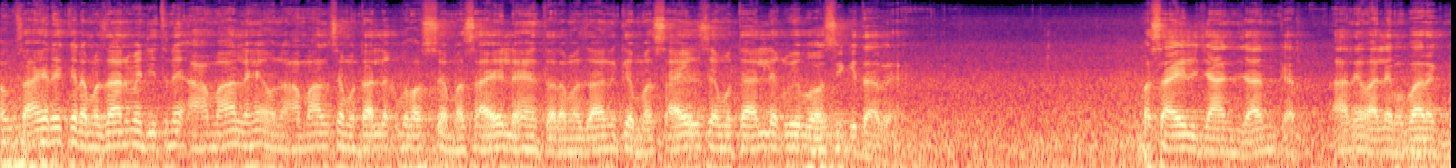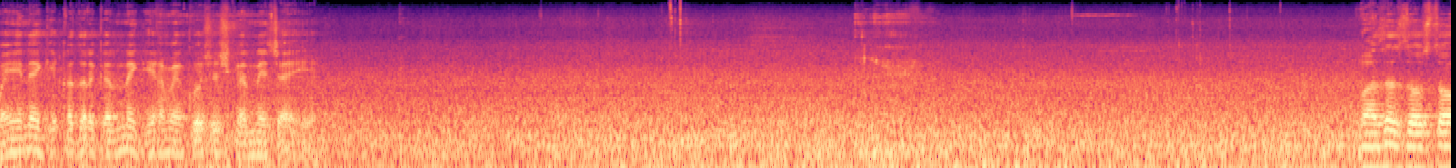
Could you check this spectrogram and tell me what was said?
अब ज़ाहिर है कि रमज़ान में जितने अमाल हैं, उन अमाल से मुतक़ बहुत से मसाइल हैं तो रमज़ान के मसाइल से मुतक़ भी बहुत सी किताबें हैं। मसाइल जान जान कर आने वाले मुबारक महीने की कदर करने की हमें कोशिश करनी चाहिए। मुआज़ दोस्तों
